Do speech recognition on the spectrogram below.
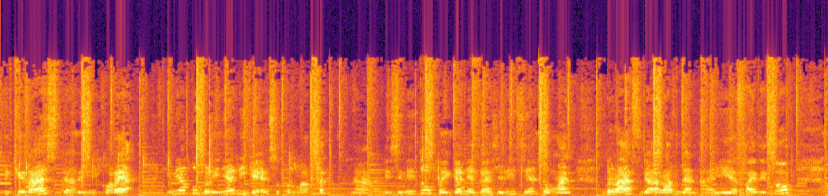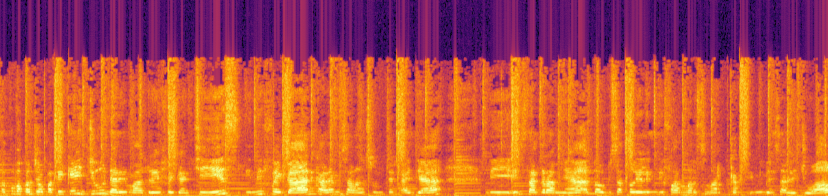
sticky rice dari Korea. Ini aku belinya di GS Supermarket. Nah, di sini tuh vegan ya guys, jadi isinya cuman beras, garam, dan air. Selain itu, aku bakal coba pakai keju dari Madre Vegan Cheese. Ini vegan, kalian bisa langsung cek aja di Instagramnya atau bisa keliling di farmers market ini biasa ada jual.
